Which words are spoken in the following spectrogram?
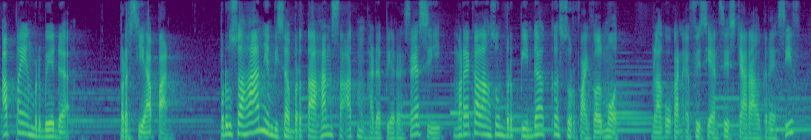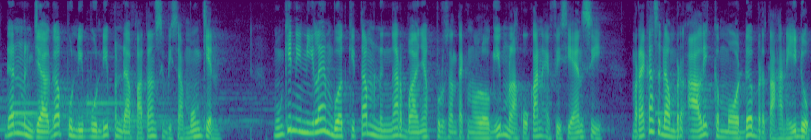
Apa yang berbeda? Persiapan. Perusahaan yang bisa bertahan saat menghadapi resesi, mereka langsung berpindah ke survival mode, melakukan efisiensi secara agresif, dan menjaga pundi-pundi pendapatan sebisa mungkin. Mungkin inilah yang membuat kita mendengar banyak perusahaan teknologi melakukan efisiensi, mereka sedang beralih ke mode bertahan hidup.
